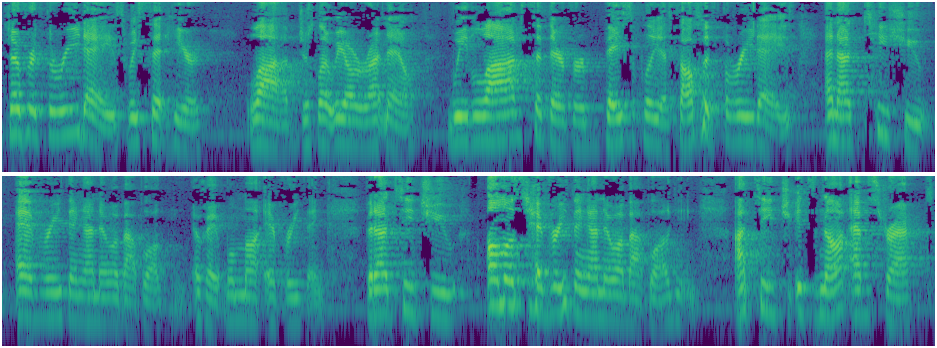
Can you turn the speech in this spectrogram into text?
So for three days, we sit here live, just like we are right now. We live sit there for basically a solid three days, and I teach you everything I know about blogging. Okay, well, not everything, but I teach you almost everything I know about blogging. I teach, it's not abstract,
